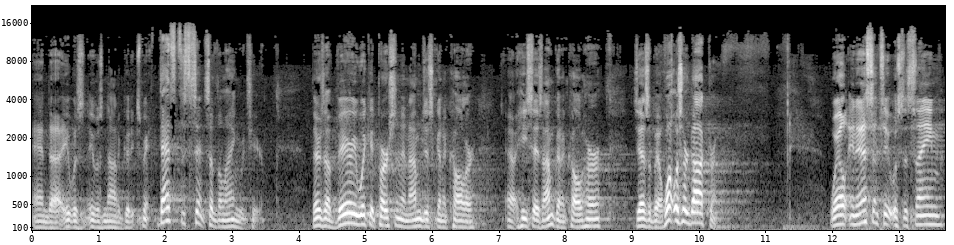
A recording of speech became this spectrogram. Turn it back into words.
and uh, it, was, it was not a good experience. That's the sense of the language here. There's a very wicked person, and I'm just going to call her, uh, he says, I'm going to call her Jezebel. What was her doctrine? Well, in essence, it was the same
